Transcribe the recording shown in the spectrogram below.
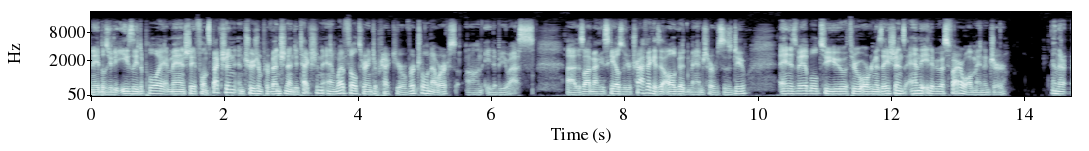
enables you to easily deploy and manage stateful inspection, intrusion prevention and detection, and web filtering to protect your virtual networks on AWS. Uh, this automatically scales with your traffic, as all good managed services do, and is available to you through organizations and the AWS Firewall Manager and they're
